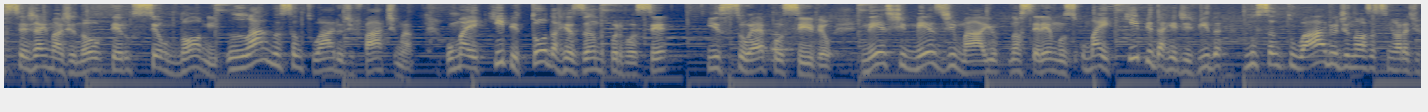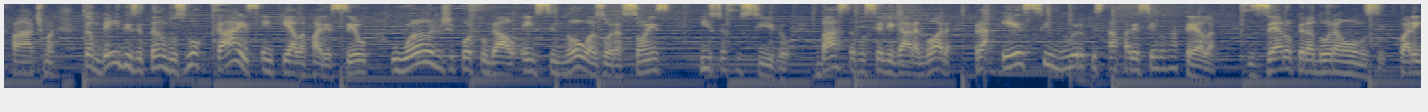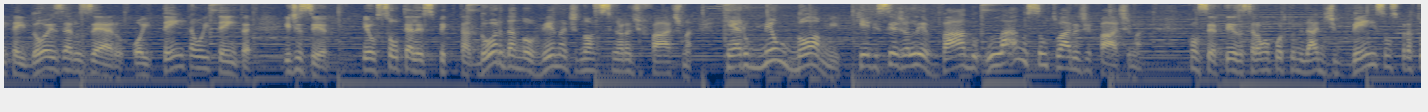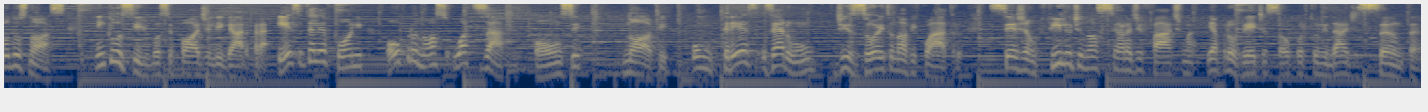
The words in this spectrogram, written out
Você já imaginou ter o seu nome lá no Santuário de Fátima? Uma equipe toda rezando por você? Isso é possível. Neste mês de maio, nós teremos uma equipe da Rede Vida no Santuário de Nossa Senhora de Fátima, também visitando os locais em que ela apareceu. O anjo de Portugal ensinou as orações. Isso é possível. Basta você ligar agora para esse número que está aparecendo na tela 0 operadora 11 4200 8080 e dizer: "Eu sou telespectador da novena de Nossa Senhora de Fátima. Quero o meu nome que ele seja levado lá no Santuário de Fátima." Com certeza será uma oportunidade de bênçãos para todos nós. Inclusive, você pode ligar para esse telefone ou para o nosso WhatsApp 11 91301 1894. Seja um filho de Nossa Senhora de Fátima e aproveite essa oportunidade santa.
